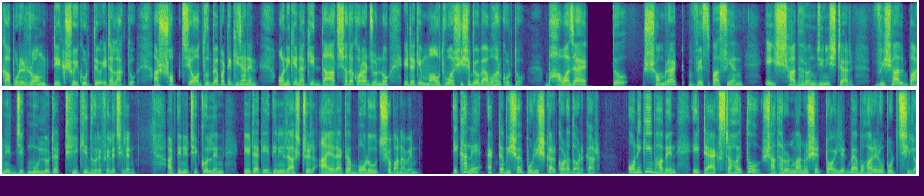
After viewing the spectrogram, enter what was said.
কাপড়ের রং টেকসই করতেও এটা লাগত। আর সবচেয়ে অদ্ভুত ব্যাপারটা কি জানেন? অনেকে নাকি দাঁত সাদা করার জন্য এটাকে মাউথওয়াশ হিসেবেও ব্যবহার করত। ভাবা যায়? তো সম্রাট ভেসপাসিয়ান এই সাধারণ জিনিসটার বিশাল বাণিজ্যিক মূল্যটা ঠিকই ধরে ফেলেছিলেন। আর তিনি ঠিক করলেন, এটাকেই তিনি রাষ্ট্রের আয়ের একটা বড় উৎস বানাবেন। এখানে একটা বিষয় পরিষ্কার করা দরকার। অনেকেই ভাবেন, এই ট্যাক্সটা হয়তো সাধারণ মানুষের টয়লেট ব্যবহারের ওপর ছিল,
